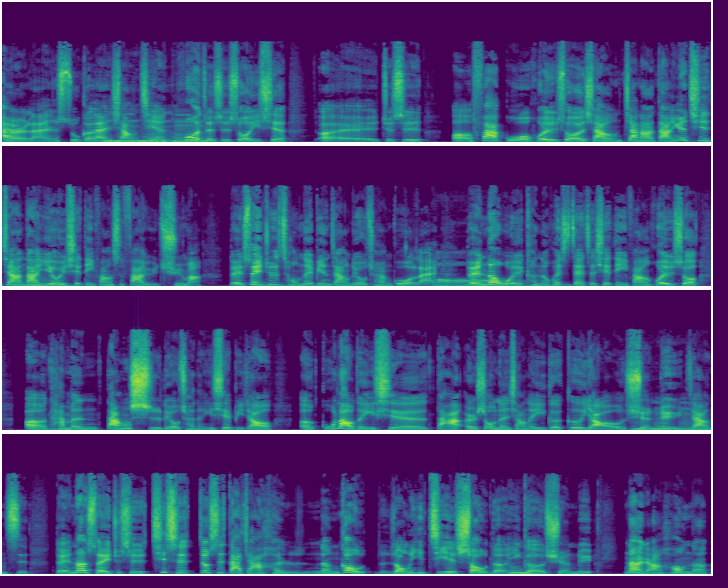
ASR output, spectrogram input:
爱尔兰、苏格兰相间，嗯、或者是说一些呃，就是呃法国，或者说像加拿大，因为其实加拿大也有一些地方是法语区嘛。嗯、对，所以就是从那边这样流传过来。嗯、对，那我也可能会是在这些地方，或者说。呃，他们当时流传的一些比较呃古老的一些大家耳熟能详的一个歌谣旋律，这样子，对，那所以就是其实就是大家很能够容易接受的一个旋律。嗯、那然后呢，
